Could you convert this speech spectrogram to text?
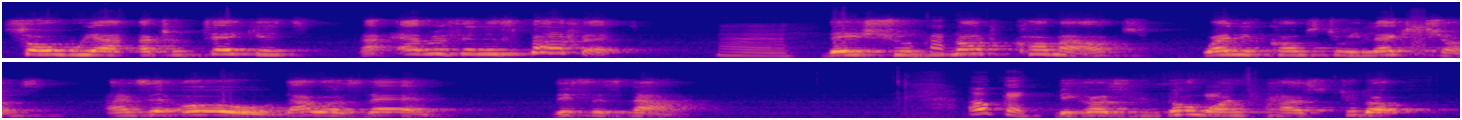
So we are to take it that everything is perfect. Hmm. They should not come out when it comes to elections and say, oh, that was then, this is now. Okay. Because no one has stood up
